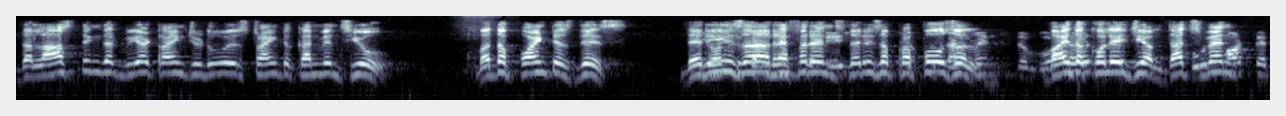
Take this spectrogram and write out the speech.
the last thing that we are trying to do is trying to convince you. But the point is this. There is a convince the reference, there is a you have to proposal the by the collegium. That's when that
